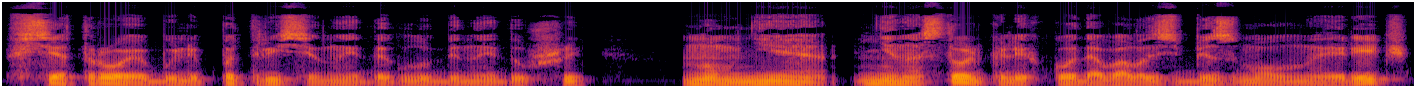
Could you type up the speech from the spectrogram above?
Все трое были потрясены до глубины души, но мне не настолько легко давалась безмолвная речь,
